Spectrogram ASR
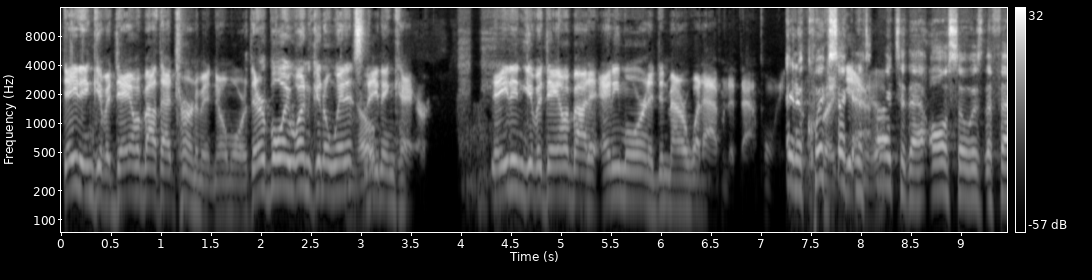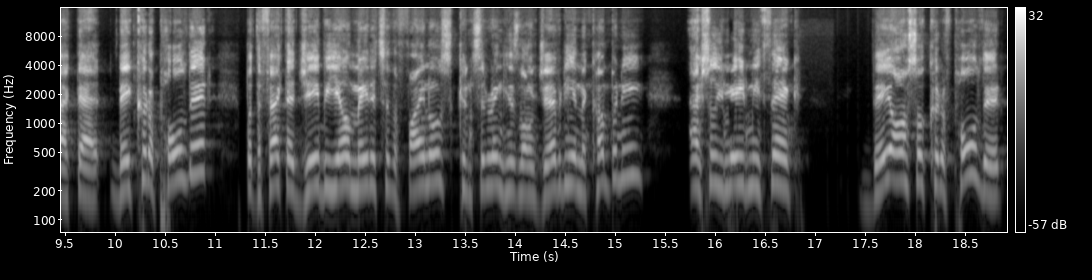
they didn't give a damn about that tournament no more their boy wasn't going to win it so they didn't care they didn't give a damn about it anymore and it didn't matter what happened at that point. point And a quick But, second yeah. aside to that also is the fact that they could have pulled it, but the fact that JBL made it to the finals, considering his longevity in the company, actually made me think they also could have pulled it,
